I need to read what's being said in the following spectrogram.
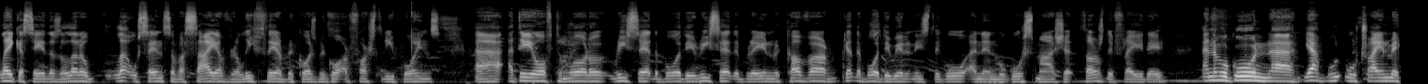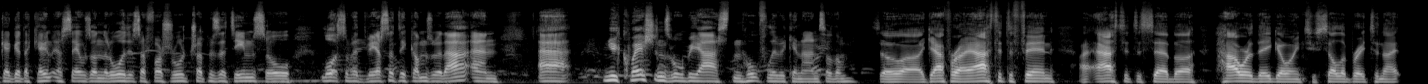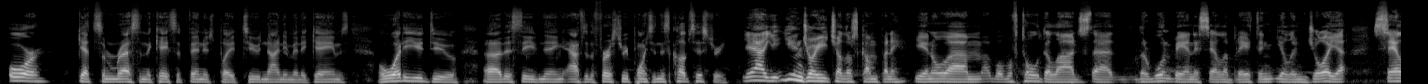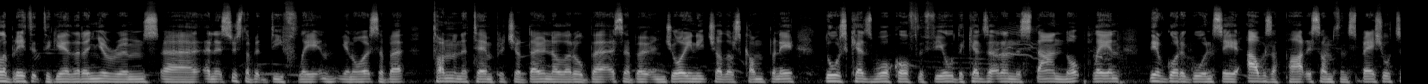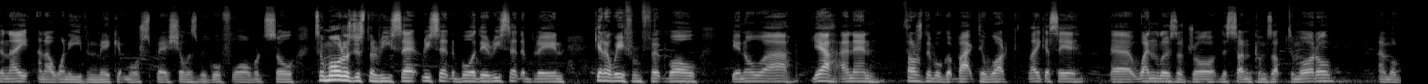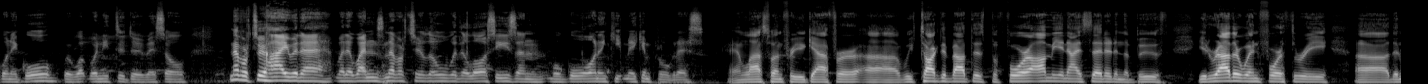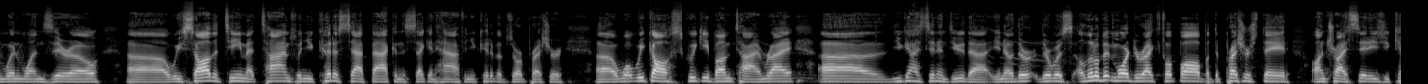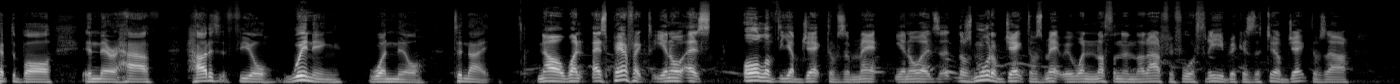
like I say, there's a little little sense of a sigh of relief there because we got our first three points. Uh, a day off tomorrow, reset the body, reset the brain, recover, get the body where it needs to go, and then we'll go smash it Thursday, Friday, and then we'll go and uh, yeah, we'll, we'll, try and make a good account of ourselves on the road. It's our first road trip as a team, so lots of adversity comes with that, and. Uh, new questions will be asked, and hopefully we can answer them. So, uh, Gaffer, I asked it to Finn, I asked it to Seba. How are they going to celebrate tonight, or get some rest in the case of Finn, who's played two 90 minute games. What do you do uh, this evening after the first three points in this club's history? Yeah, you, you enjoy each other's company. You know, um, we've told the lads that there won't be any celebrating. You'll enjoy it, celebrate it together in your rooms, uh, and it's just about deflating. You know, it's about turning the temperature down a little bit. It's about enjoying each other's company. Those kids walk off the field. The kids that are in the stand not playing, they've got to go and say, "I was a part of something special tonight, and I want to even make it more special as we go forward." So tomorrow's just a reset, reset the body, reset the brain, get away from football. You know, uh, yeah, and then Thursday we'll get back to work. Like I say, uh, win, lose or draw, the sun comes up tomorrow, and we're going to go with what we need to do. So never too high with the with the wins, never too low with the losses, and we'll go on and keep making progress. And last one for you, Gaffer. Uh, we've talked about this before. Ami and I said it in the booth. You'd rather win 4 3 uh, than win 1 0. Uh, we saw the team at times when you could have sat back in the second half and you could have absorbed pressure, uh, what we call squeaky bum time, right? Uh, you guys didn't do that. You know, there, there was a little bit more direct football, but the pressure stayed on Tri Cities. You kept the ball in their half. How does it feel winning 1 0 tonight? No, one, it's perfect. You know, it's all of the objectives are met. You know, there's more objectives met with one nothing than there are for four three because the two objectives are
